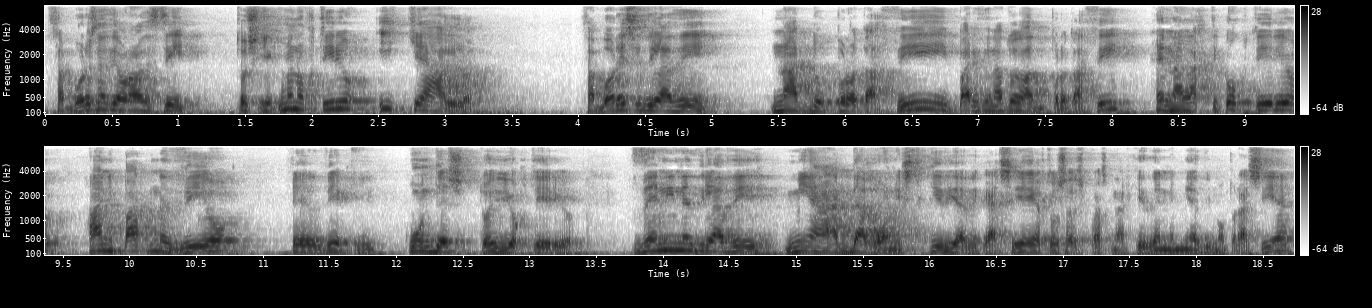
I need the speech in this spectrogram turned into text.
θα μπορέσει να διαπραγματευτεί το συγκεκριμένο κτίριο ή και άλλο. Θα μπορέσει δηλαδή να του προταθεί, υπάρχει δυνατότητα να του προταθεί εναλλακτικό κτίριο αν υπάρχουν δύο ε, διεκδικούντες το ίδιο κτίριο. Δεν είναι δηλαδή μια ανταγωνιστική διαδικασία, γι' αυτό σας είπα στην αρχή, δεν είναι μια δημοπρασία,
